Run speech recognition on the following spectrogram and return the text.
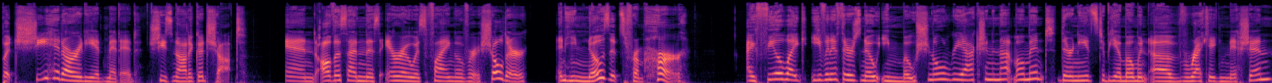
but she had already admitted she's not a good shot and all of a sudden this arrow is flying over his shoulder and he knows it's from her. I feel like even if there's no emotional reaction in that moment, there needs to be a moment of recognition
